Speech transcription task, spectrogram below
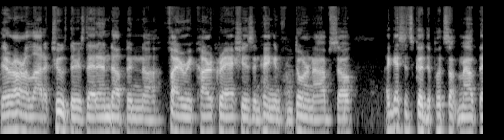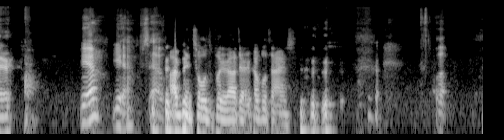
there are a lot of truthers that end up in uh, fiery car crashes and hanging from doorknobs. So I guess it's good to put something out there. Yeah, yeah. So I've been told to put it out there a couple of times.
